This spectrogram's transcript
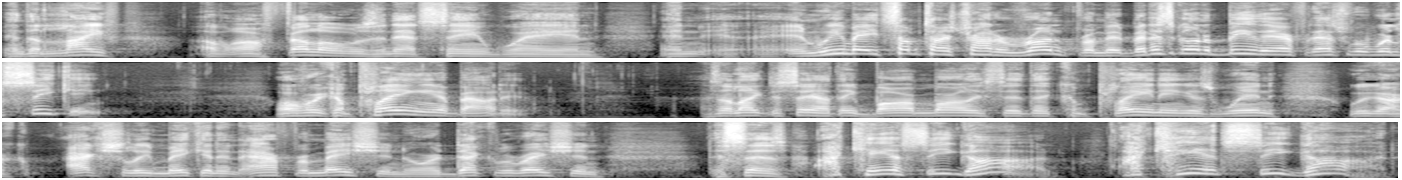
and the life of our fellows in that same way. And, and, and we may sometimes try to run from it, but it's going to be there if that's what we're seeking or we're complaining about it. As I like to say, I think Bob Marley said that complaining is when we are actually making an affirmation or a declaration that says, I can't see God. I can't see God.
